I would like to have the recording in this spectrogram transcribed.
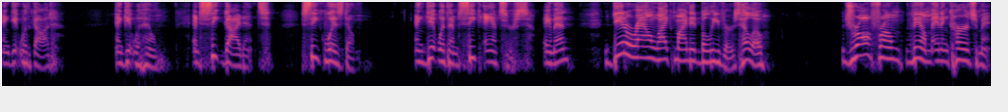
and get with God and get with him and seek guidance, seek wisdom and get with him, seek answers. Amen. Get around like minded believers. Hello. Draw from them an encouragement,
